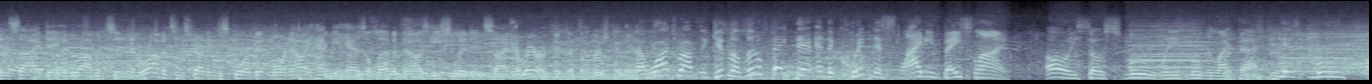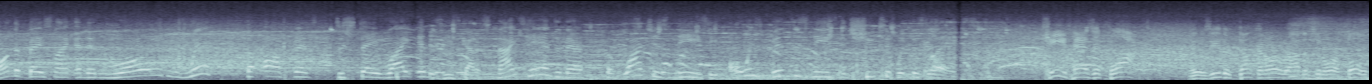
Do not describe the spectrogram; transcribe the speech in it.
inside David Robinson. And Robinson starting to score a bit more now. He, he has 11 now as he slid inside. Herrera picked up the first one there. Now watch Robinson. Give him a little fake there and the quickness sliding baseline. Oh, he's so smooth when he's moving like that. His move on the baseline and then rolled with the offense to stay right in it. He's got his nice hands in there, but watch his knees. He always bends his knees and shoots it with his legs. Keith has it blocked. It was either Duncan or Robinson or both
